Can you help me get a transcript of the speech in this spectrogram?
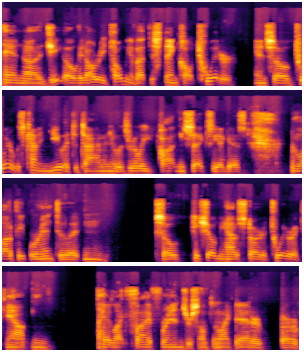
uh, Geo had already told me about this thing called Twitter. And so Twitter was kind of new at the time and it was really hot and sexy, I guess. And a lot of people were into it. And so he showed me how to start a Twitter account. And I had like five friends or something like that, or, or,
